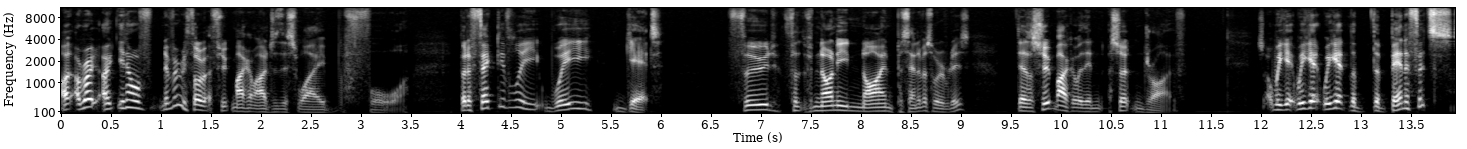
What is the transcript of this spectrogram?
I, I wrote, I, you know, I've never really thought about supermarket margins this way before, but effectively we get food for nine percent of us, whatever it is. There's a supermarket within a certain drive, so we get we get we get the, the benefits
